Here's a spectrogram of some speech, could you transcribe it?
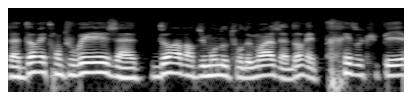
j'adore être entouré, j'adore avoir du monde autour de moi, j'adore être très occupé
